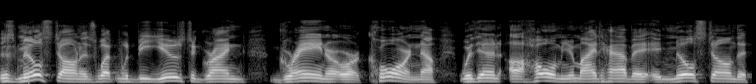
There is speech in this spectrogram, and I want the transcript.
This millstone is what would be used to grind grain or, or corn. Now, within a home, you might have a, a, millstone that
